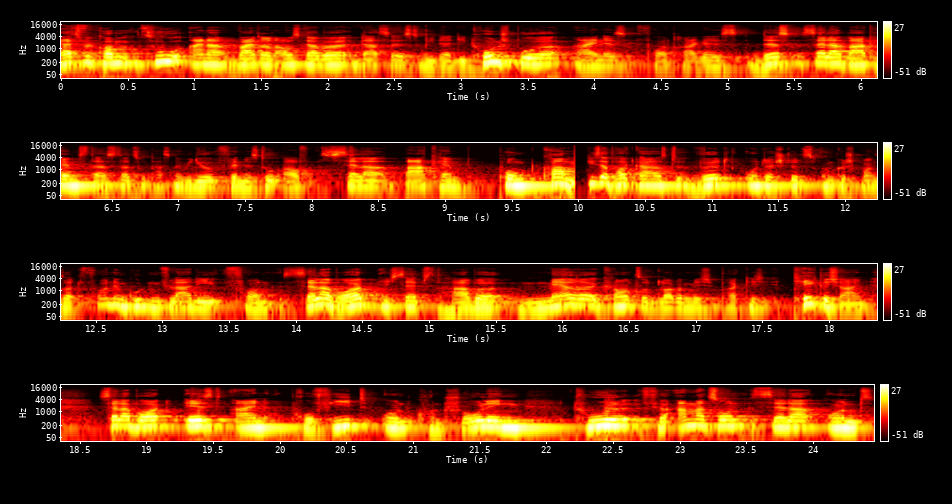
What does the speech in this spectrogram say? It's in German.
Herzlich willkommen zu einer weiteren Ausgabe. Das ist wieder die Tonspur eines Vortrages des Seller Barcamps. Das dazu passende Video findest du auf sellerbarcamp.com. Dieser Podcast wird unterstützt und gesponsert von dem guten Vladi von Sellerboard. Ich selbst habe mehrere Accounts und logge mich praktisch täglich ein. Sellerboard ist ein Profit- und Controlling-Tool für Amazon-Seller und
